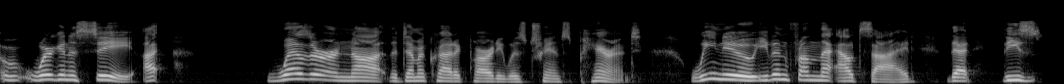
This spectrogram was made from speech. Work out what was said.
we're going to see. I whether or not the Democratic Party was transparent. We knew even from the outside that these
